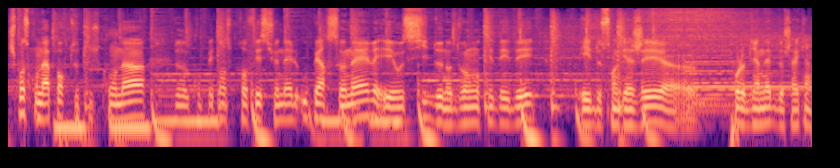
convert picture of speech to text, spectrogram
Je pense qu'on apporte tout ce qu'on a de nos compétences professionnelles ou personnel et aussi de notre volonté d'aider et de s'engager euh, pour le bien-être de chacun.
